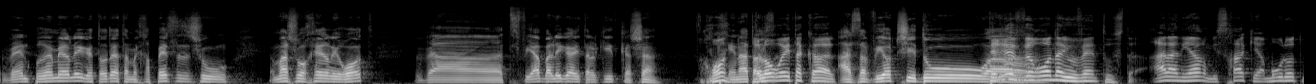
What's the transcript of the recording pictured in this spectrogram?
ואין פרמייר ליג, אתה יודע, אתה מחפש איזשהו משהו אחר לראות, והצפייה בליגה האיטלקית קשה. נכון, אתה הז- לא רואה את הקהל. הזוויות שידור... תראה ה- ורונה יובנטוס, על הנייר משחק אמור להיות,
